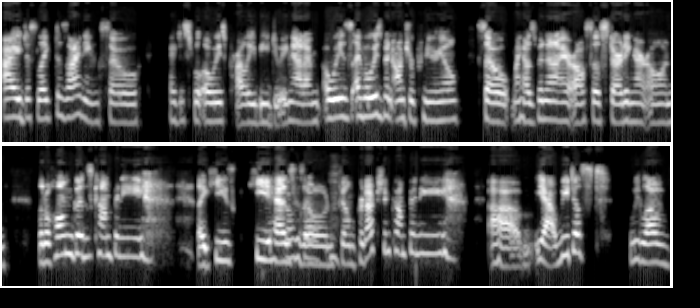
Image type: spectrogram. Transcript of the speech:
I just like designing. So I just will always probably be doing that. I'm always I've always been entrepreneurial. So my husband and I are also starting our own little home goods company. like he's he has oh, his own film production company. Um yeah, we just we love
